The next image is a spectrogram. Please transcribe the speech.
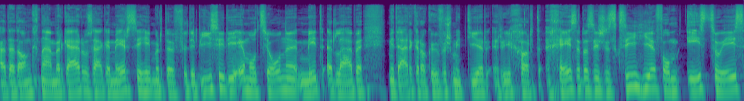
Ja, den Dank nehmen wir gerne und sagen, merci, haben wir dabei sein, die Emotionen miterleben. Mit Ärger Göfers mit dir, Richard Käser. Das war es hier vom «Es zu Es»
